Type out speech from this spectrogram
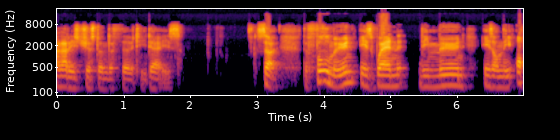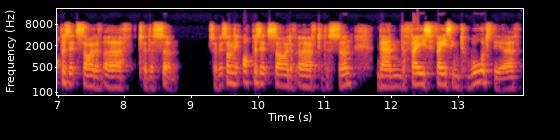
and that is just under 30 days. So, the full moon is when the moon is on the opposite side of Earth to the sun. So, if it's on the opposite side of Earth to the sun, then the face facing towards the Earth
